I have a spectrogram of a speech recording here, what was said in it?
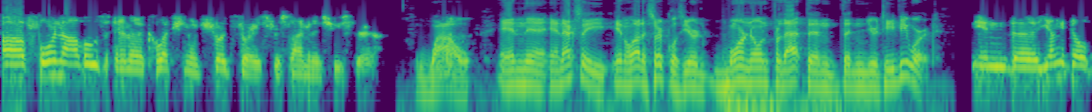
Uh, four novels and a collection of short stories for Simon and Schuster. Wow, and uh, and actually, in a lot of circles, you're more known for that than than your TV work. In the young adult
